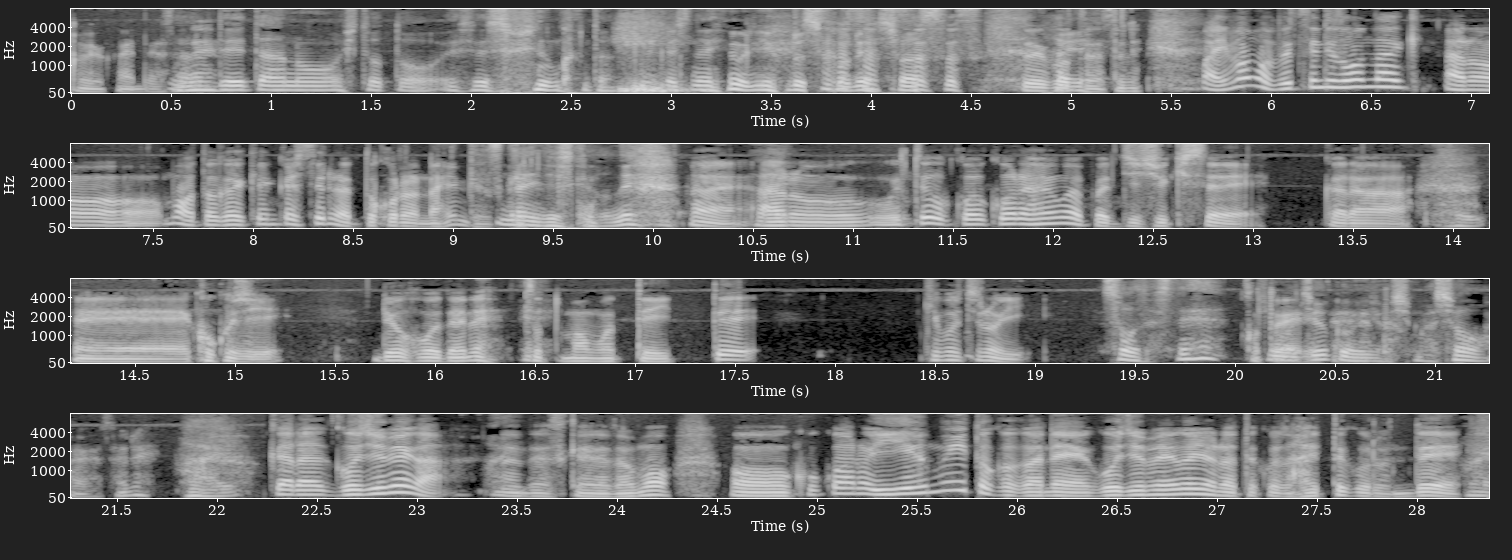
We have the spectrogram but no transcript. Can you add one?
こういう感じですね。データの人と SSB の方、喧嘩しないようによろしくお願いします。そうそうそうそうということですね。まあ今も別にそんな、あの、まあお互い喧嘩してるようなところはないんですけど。ないですけどね。はい。あの、ちょっとここら辺はやっぱり自主規制から、えー、告示、両方でね、ちょっと守っていって、気持ちのいいそうですね。気持ちよくしましょう。はい。から50メガなんですけれども、おここはあの EME とかがね、50メガ以上になってくると入ってくるんで、はい。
